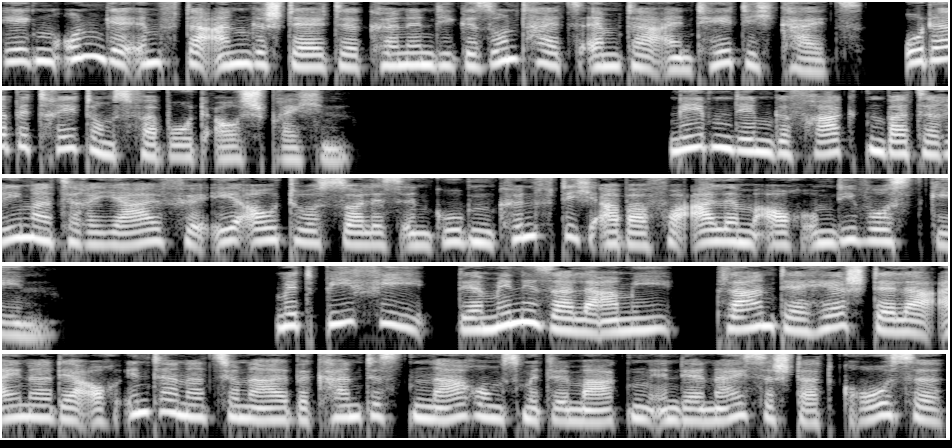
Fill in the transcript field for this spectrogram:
Gegen ungeimpfte Angestellte können die Gesundheitsämter ein Tätigkeits- oder Betretungsverbot aussprechen. Neben dem gefragten Batteriematerial für E-Autos soll es in Guben künftig aber vor allem auch um die Wurst gehen. Mit Beefy, der Mini-Salami, plant der Hersteller einer der auch international bekanntesten Nahrungsmittelmarken in der Neiße-Stadt große,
